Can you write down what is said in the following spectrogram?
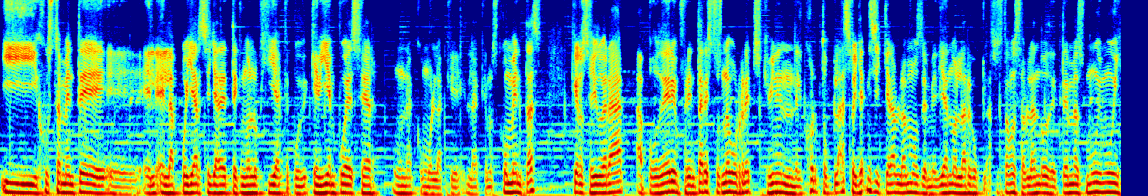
Y justamente eh, el, apoyarse ya de tecnología que, que, bien puede ser una como la que, la que nos comentas, que nos ayudará a poder enfrentar estos nuevos retos que vienen en el corto plazo. Ya ni siquiera hablamos de mediano o largo plazo, estamos hablando de temas muy, muy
